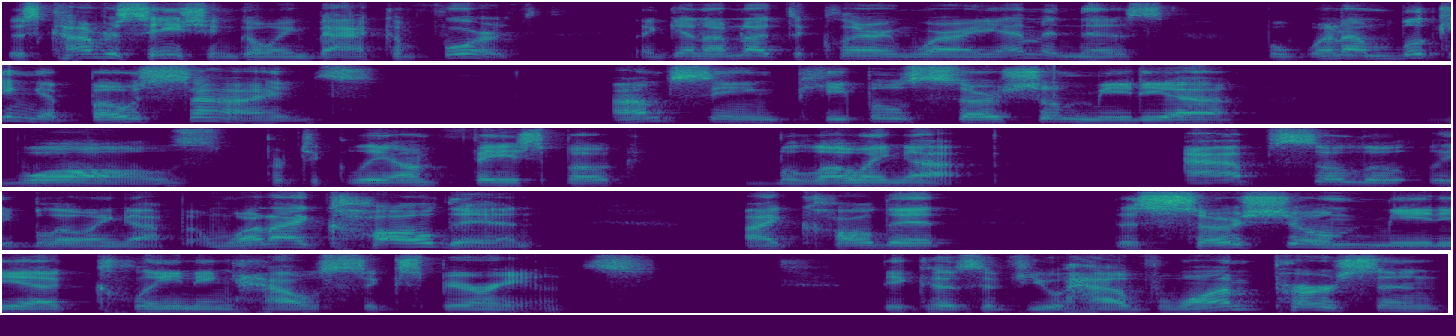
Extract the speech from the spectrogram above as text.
this conversation going back and forth. Again, I'm not declaring where I am in this, but when I'm looking at both sides, I'm seeing people's social media walls, particularly on Facebook, blowing up, absolutely blowing up. And what I called it, I called it the social media cleaning house experience. Because if you have one person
